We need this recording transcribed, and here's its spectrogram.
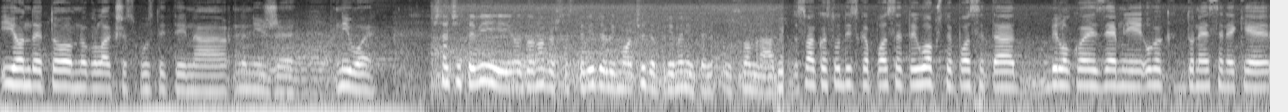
i onda je to mnogo lakše spustiti na, na niže nivoje. Šta ćete vi od onoga što ste videli moći da primenite u svom radu? Da svaka studijska poseta i uopšte poseta bilo koje zemlji uvek donese neke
